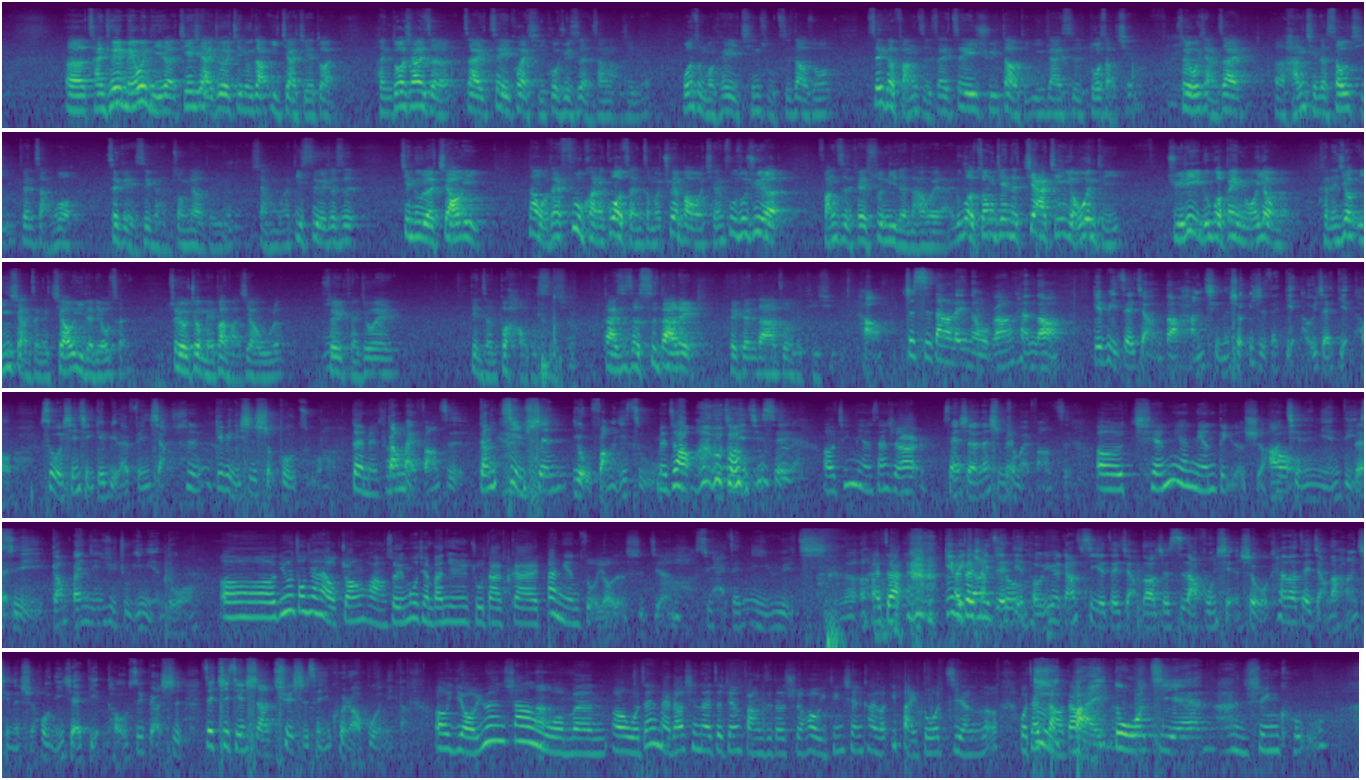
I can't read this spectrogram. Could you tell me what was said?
呃产权也没问题了，接下来就会进入到议价阶段。很多消费者在这一块其实过去是很伤脑筋的。我怎么可以清楚知道说这个房子在这一区到底应该是多少钱？所以我想在呃行情的收集跟掌握，这个也是一个很重要的一个项目。第四个就是进入了交易，那我在付款的过程怎么确保我钱付出去了，房子可以顺利的拿回来？如果中间的价金有问题，举例如果被挪用了，可能就影响整个交易的流程，最后就没办法交屋了，所以可能就会变成不好的事情。大概是这四大类，可以跟大家做一个提醒。好，这四大类呢，我刚刚看到 Gaby 在讲到行情的时候，一直在点头，一直在点头，所以我先请 Gaby 来分享。是，Gaby 你是首购族哈？对，没错。刚买房子，刚晋升有房一族。没错。你今年几岁呀？呃，今年三十二。三十二，那什么时候买房子？呃，前年年底的时候。啊，前年年底，所以刚搬进去住一年多。呃，因为中间还有装潢，所以目前搬进去住大概半年左右的时间，哦，所以还在蜜月期呢，还在。因为刚刚一直在点头，因为刚刚赐杰在讲到这四大风险的时候，我看到在讲到行情的时候，你一直在点头，所以表示在这件事上确实曾经困扰过你啊。呃，有，因为像我们，啊、呃，我在买到现在这间房子的时候，已经先看了一百多间了，我才找到一百多间，很辛苦。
